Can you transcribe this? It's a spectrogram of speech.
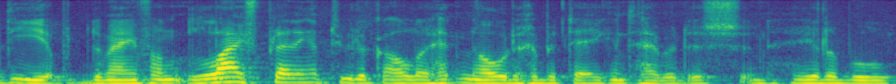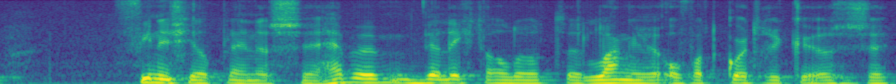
die op het domein van life planning natuurlijk al het nodige betekend hebben. Dus een heleboel financieel planners hebben wellicht al wat langere of wat kortere cursussen,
